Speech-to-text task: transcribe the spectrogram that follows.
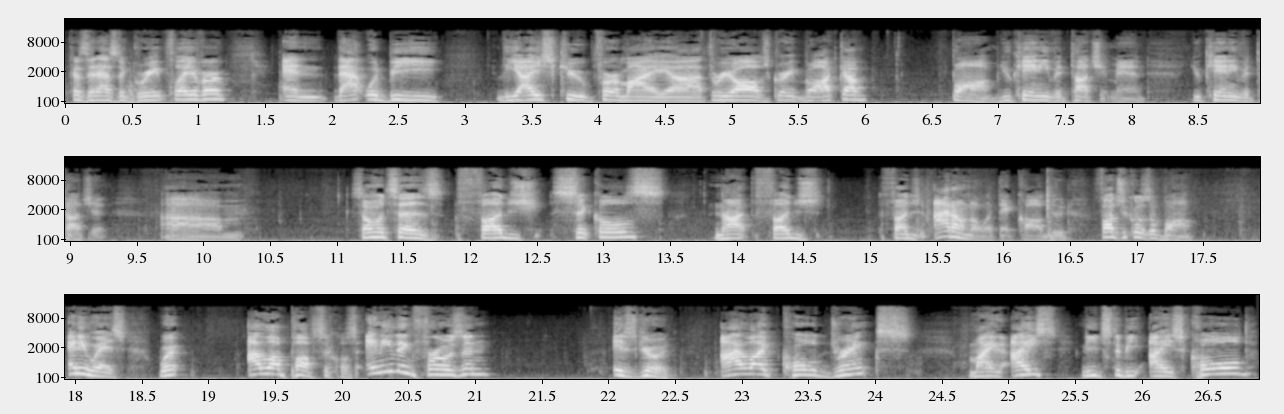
because it has a grape flavor, and that would be the ice cube for my uh, three olives grape vodka. Bomb! You can't even touch it, man. You can't even touch it. Um, someone says fudge sickles, not fudge fudge. I don't know what they call, dude. Fudgicles a bomb. Anyways, we're, I love popsicles. Anything frozen is good. I like cold drinks. My ice needs to be ice cold.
